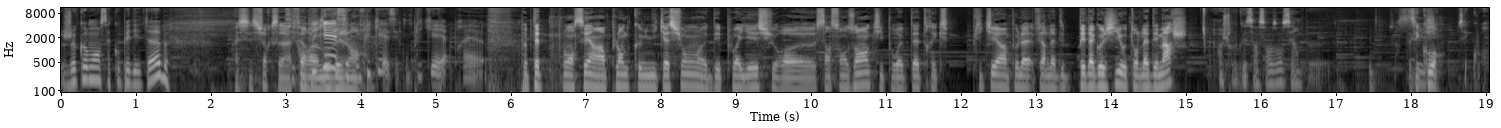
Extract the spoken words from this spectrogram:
je commence à couper des tubs, Ouais, c'est sûr que ça va c'est faire un mauvais c'est genre. compliqué, c'est compliqué. Après, euh, On peut peut-être penser à un plan de communication euh, déployé sur euh, 500 ans qui pourrait peut-être expliquer un peu, la- faire de la pédagogie autour de la démarche. moi, je trouve que 500 ans, c'est un peu. C'est court. C'est court.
